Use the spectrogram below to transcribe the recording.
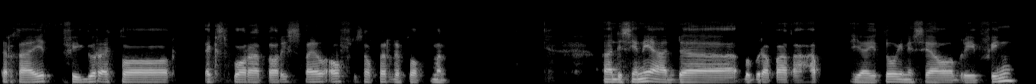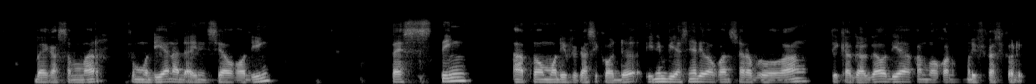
terkait figur explore, exploratory style of software development. Nah, di sini ada beberapa tahap yaitu initial briefing by customer, kemudian ada initial coding, testing atau modifikasi kode. Ini biasanya dilakukan secara berulang. Ketika gagal, dia akan melakukan modifikasi kode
